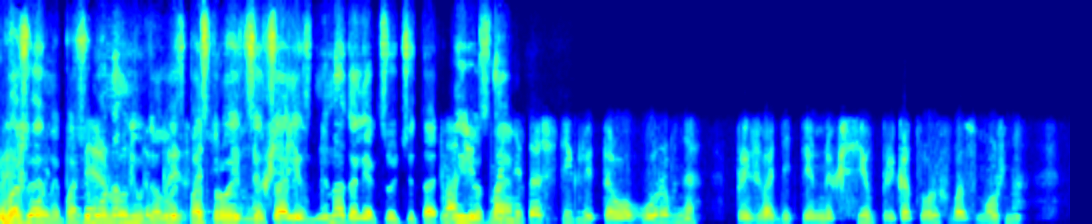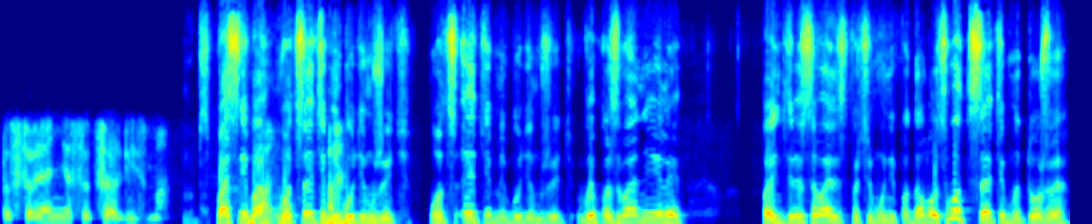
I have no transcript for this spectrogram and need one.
Уважаемые, почему нам не удалось построить социализм? Не надо лекцию читать, Значит, мы ее знаем. мы не достигли того уровня производительных сил, при которых возможно построение социализма. Спасибо. А... Вот с этим мы будем жить. Вот с этим мы будем жить. Вы позвонили, поинтересовались, почему не подалось. Вот с этим мы тоже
